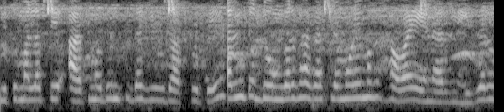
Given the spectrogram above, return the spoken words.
मी तुम्हाला ते आतमधून सुद्धा व्ह्यू दाखवते. कारण तो डोंगर भाग असल्यामुळे मग हवा येणार नाही. जर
